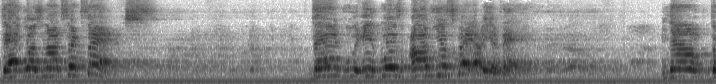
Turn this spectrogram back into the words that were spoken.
that was not success. That it was obvious failure there. Now the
